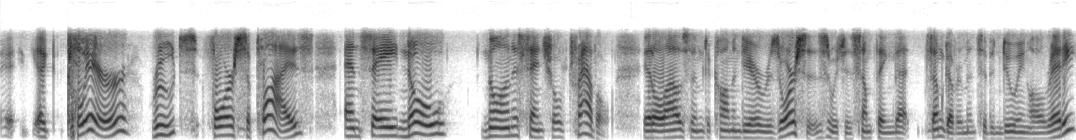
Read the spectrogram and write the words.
uh, clear routes for supplies and say no non essential travel. It allows them to commandeer resources, which is something that some governments have been doing already.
